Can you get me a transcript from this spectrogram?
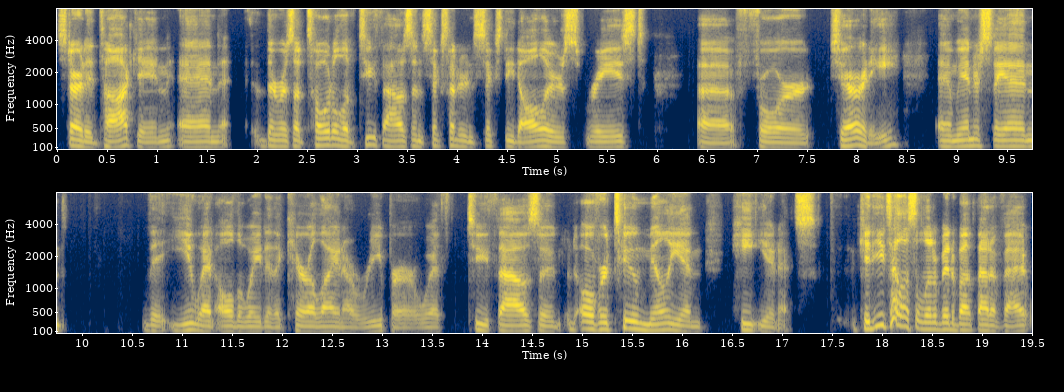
started talking, and there was a total of two thousand six hundred and sixty dollars raised uh, for charity, and we understand that you went all the way to the Carolina Reaper with 2000 over 2 million heat units. Can you tell us a little bit about that event,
